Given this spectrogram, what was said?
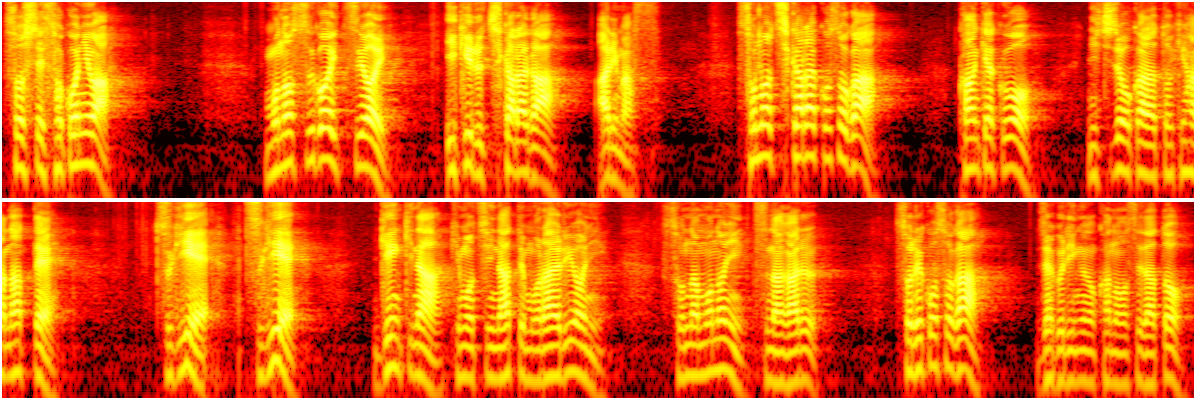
そしてそこにはものすごい強い生きる力があります。その力こそが観客を日常から解き放って次へ次へ元気な気持ちになってもらえるようにそんなものにつながる。それこそがジャグリングの可能性だと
